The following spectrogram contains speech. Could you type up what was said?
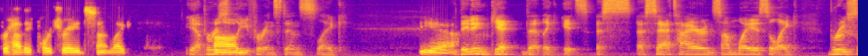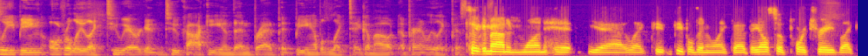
for how they portrayed some like Yeah, Bruce Um, Lee, for instance, like yeah. they didn't get that like it's a satire in some ways. So like Bruce Lee being overly like too arrogant and too cocky, and then Brad Pitt being able to like take him out. Apparently, like pissed Take him out in one hit. Yeah, like pe- people didn't like that. They also portrayed like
